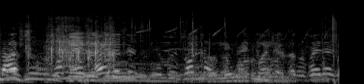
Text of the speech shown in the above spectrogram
લાસ્ટ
